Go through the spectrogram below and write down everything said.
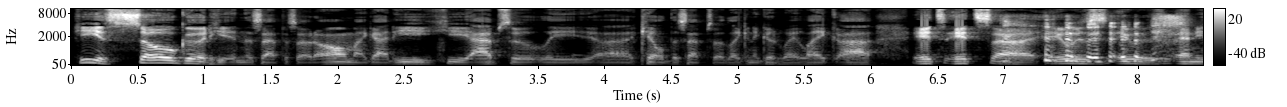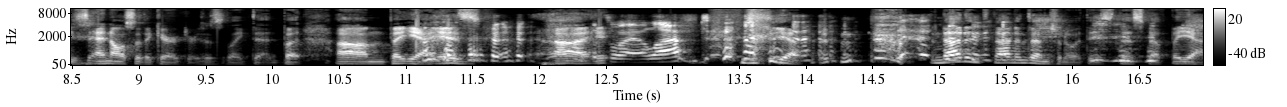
he is so good in this episode. Oh my god, he he absolutely uh, killed this episode like in a good way. Like uh, it's it's uh, it was it was and he's and also the characters is like dead, but um, but yeah, it is that's it- why i laughed yeah, not in, not intentional with this this stuff, but yeah,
